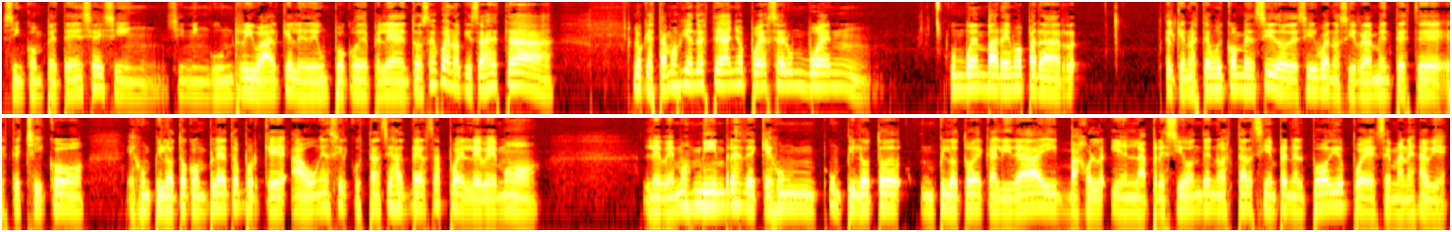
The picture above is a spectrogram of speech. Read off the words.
sin competencia y sin, sin ningún rival que le dé un poco de pelea. Entonces bueno quizás esta lo que estamos viendo este año puede ser un buen un buen baremo para el que no esté muy convencido decir bueno si realmente este este chico es un piloto completo porque aún en circunstancias adversas pues le vemos le vemos mimbres de que es un, un, piloto un piloto de calidad y bajo y en la presión de no estar siempre en el podio pues se maneja bien.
